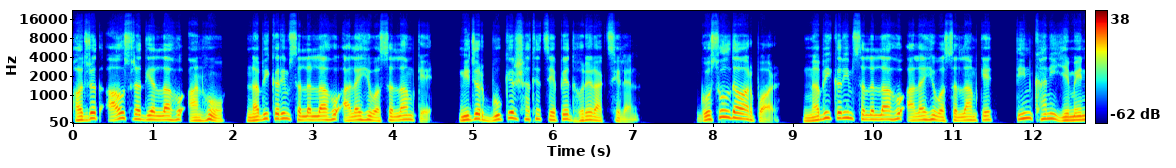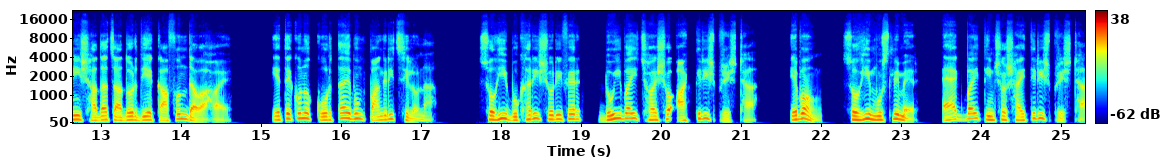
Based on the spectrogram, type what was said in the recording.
হজরত আউস রদিয়াল্লাহু আনহু নবী করিম সাল্লাল্লাহু আলহি ওয়াসাল্লামকে নিজের বুকের সাথে চেপে ধরে রাখছিলেন। গোসুল দেওয়ার পর নবী করিম সাল্লাল্লাহু আলাহি ওয়াসাল্লামকে তিনখানি ইয়েমেনি সাদা চাদর দিয়ে কাফন দেওয়া হয়। এতে কোনো কর্তা এবং পাংড়ি ছিল না। সহি বুখারি শরীফের দুই বাই ছয়শো আটত্রিশ পৃষ্ঠা এবং সহি মুসলিমের এক বাই তিনশো পৃষ্ঠা।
